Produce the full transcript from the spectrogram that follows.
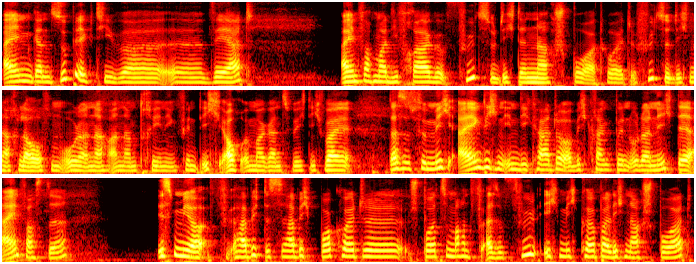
ein ganz subjektiver äh, Wert, einfach mal die Frage, fühlst du dich denn nach Sport heute? Fühlst du dich nach Laufen oder nach anderem Training? Finde ich auch immer ganz wichtig, weil das ist für mich eigentlich ein Indikator, ob ich krank bin oder nicht. Der einfachste ist mir, habe ich habe ich Bock heute Sport zu machen? Also fühle ich mich körperlich nach Sport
